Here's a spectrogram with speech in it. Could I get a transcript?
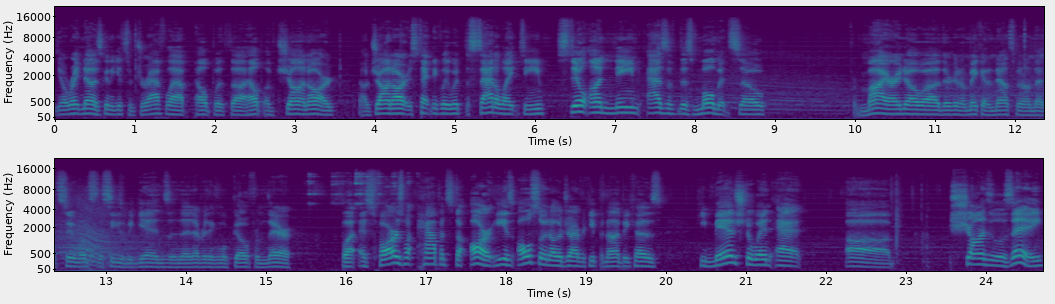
you know, right now he's going to get some draft lap help with uh, help of John Ard. Now John Ard is technically with the satellite team, still unnamed as of this moment. So for Meyer, I know uh, they're going to make an announcement on that soon once the season begins, and then everything will go from there. But as far as what happens to Art, he is also another driver to keep an eye on because he managed to win at uh, Champs-Élysées.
